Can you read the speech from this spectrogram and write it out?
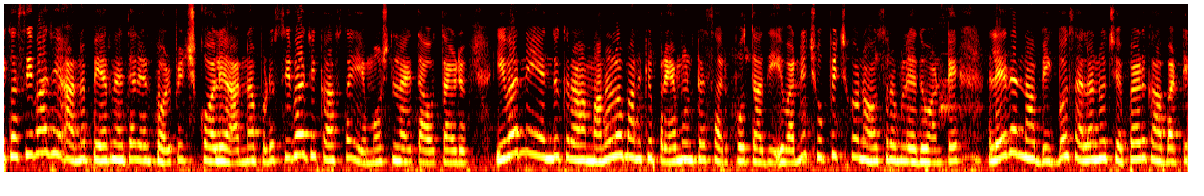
ఇక శివాజీ అన్న పేరునైతే నేను పొడిపించుకోవాలి అన్నప్పుడు శివాజీ కాస్త ఎమోషనల్ అయితే అవుతాడు. ఇవన్నీ ఎందుకురా? మనలో మనకి ప్రేమ ఉంటే సరిపోతుంది. ఇవన్నీ చూపించుకొని అవసరం లేదు అంటే లేదన్నా బిగ్ బాస్ ఎలానో చెప్పాడు కాబట్టి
